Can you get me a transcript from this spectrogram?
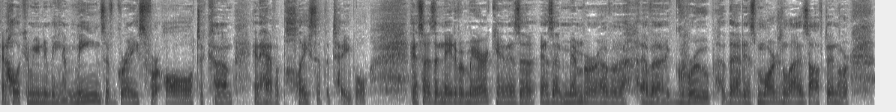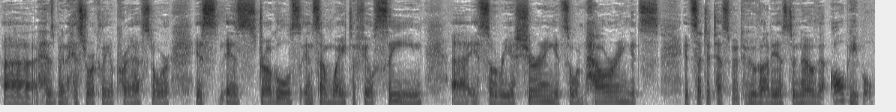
And Holy Communion being a means of grace for all to come and have a place at the table. And so, as a Native American, as a, as a member of a, of a group that is marginalized often or uh, has been historically oppressed or is, is struggles in some way to feel seen, uh, it's so reassuring it's so empowering, it's, it's such a testament to who God is to know that all people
